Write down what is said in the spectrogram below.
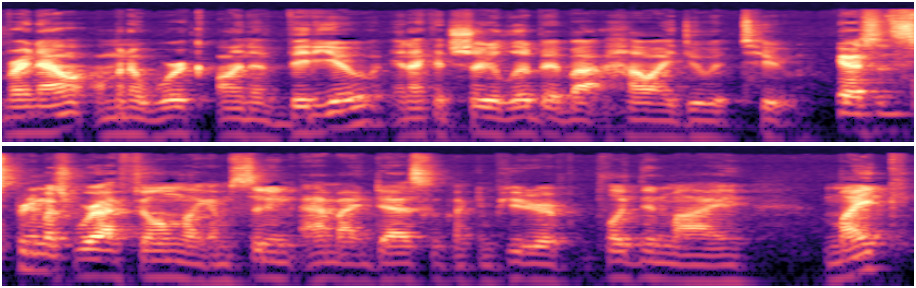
Right now, I'm gonna work on a video and I could show you a little bit about how I do it too. Yeah, so this is pretty much where I film. Like I'm sitting at my desk with my computer, plugged in my mic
